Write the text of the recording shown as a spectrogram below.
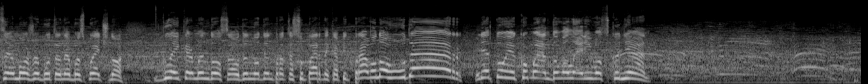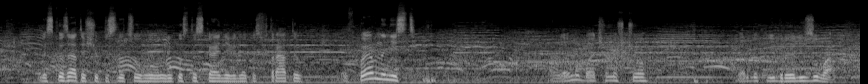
Це може бути небезпечно. Глейкер Мендоса один в один проти суперника. Під праву ногу. Удар! Рятує команду Валерій Восконян. Не сказати, що після цього рукостискання він якось втратив впевненість. Але ми бачимо, що Твердохліб реалізував.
